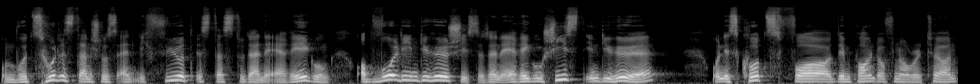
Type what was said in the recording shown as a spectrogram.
Und wozu das dann schlussendlich führt, ist, dass du deine Erregung, obwohl die in die Höhe schießt, also deine Erregung schießt in die Höhe und ist kurz vor dem Point of No Return,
